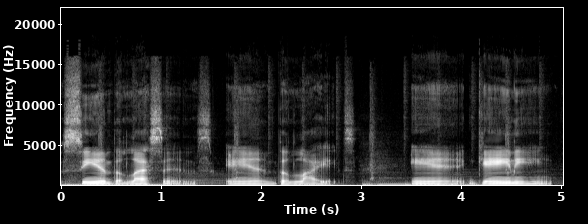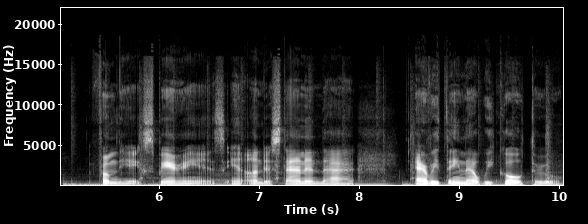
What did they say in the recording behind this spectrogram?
seeing the lessons and the lights and gaining from the experience and understanding that everything that we go through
